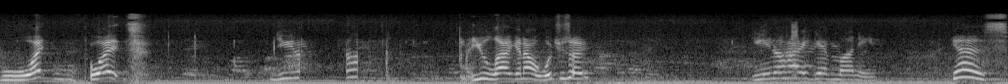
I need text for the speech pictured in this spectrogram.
What? What? Do you know? You lagging out, what you say? Do you know how to get money? Yes!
